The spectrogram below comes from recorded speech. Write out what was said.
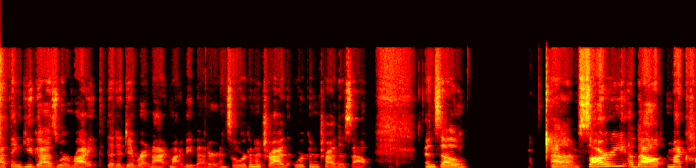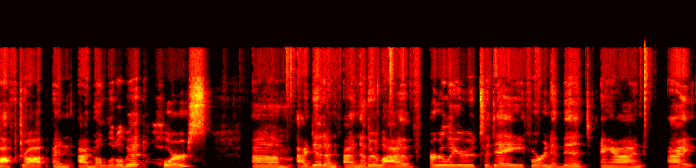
I think you guys were right that a different night might be better. And so we're going to try that. We're going to try this out. And so, um, sorry about my cough drop and I'm a little bit hoarse. Um, I did an, another live earlier today for an event and I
